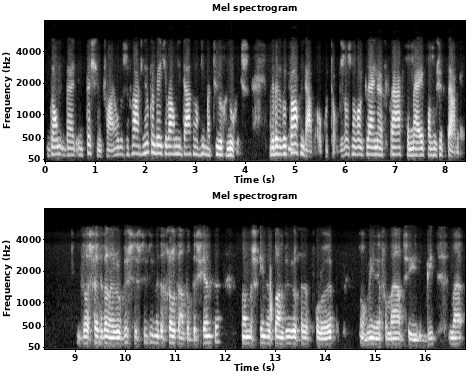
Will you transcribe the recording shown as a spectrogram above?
dan bij de Impassion trial. Dus de vraag is een heel klein beetje waarom die data nog niet matuur genoeg is. Maar er werden totaal geen data ook getoond. Dus dat is nog wel een kleine vraag voor mij van hoe zit het daarmee. Het was verder wel een robuuste studie met een groot aantal patiënten, maar misschien dat langdurige follow-up nog meer informatie biedt. Maar,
